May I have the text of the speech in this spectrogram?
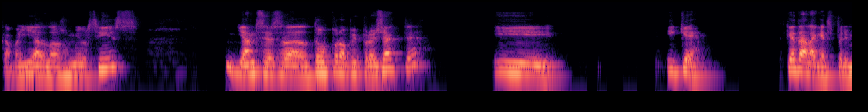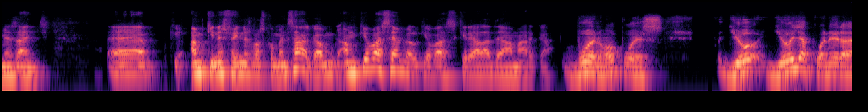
cap allà al 2006, llances el teu propi projecte i, i què? Què tal aquests primers anys? Eh, amb quines feines vas començar? Amb, amb què va ser amb el que vas crear la teva marca? Bueno, pues jo, jo ja quan era,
